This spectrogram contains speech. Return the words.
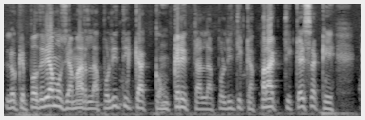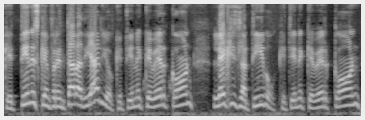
lo que podríamos llamar la política concreta, la política práctica, esa que, que tienes que enfrentar a diario, que tiene que ver con legislativo, que tiene que ver con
